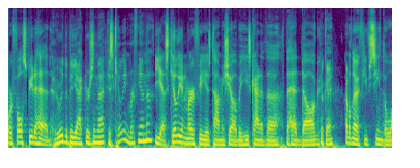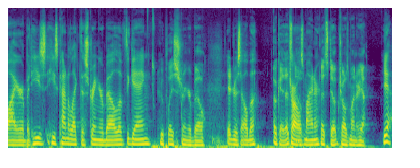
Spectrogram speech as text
we're full speed ahead. Who are the big actors in that? Is Cillian Murphy in that? Yes, Cillian Murphy is Tommy Shelby. He's kind of the the head dog. Okay. I don't know if you've seen The Wire, but he's he's kind of like the stringer bell of the gang. Who plays Stringer Bell? Idris Elba. Okay, that's Charles dope. Minor. That's dope. Charles Miner, yeah. Yeah,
